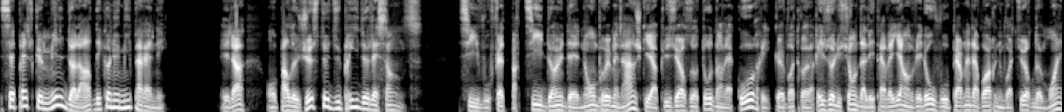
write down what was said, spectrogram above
c'est presque 1000 dollars d'économie par année. Et là, on parle juste du prix de l'essence. Si vous faites partie d'un des nombreux ménages qui a plusieurs autos dans la cour et que votre résolution d'aller travailler en vélo vous permet d'avoir une voiture de moins,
